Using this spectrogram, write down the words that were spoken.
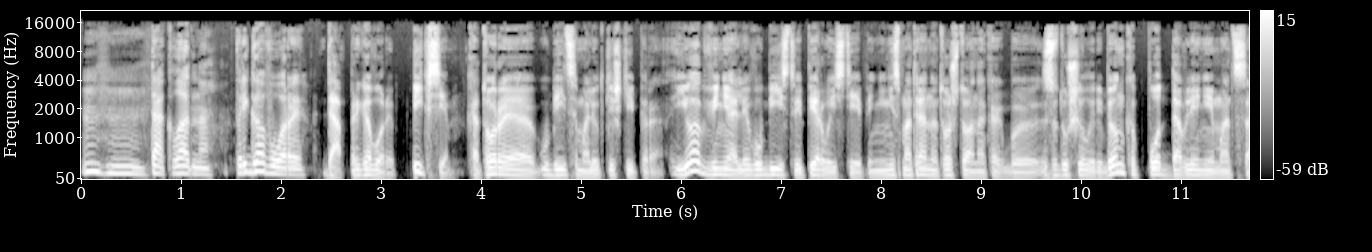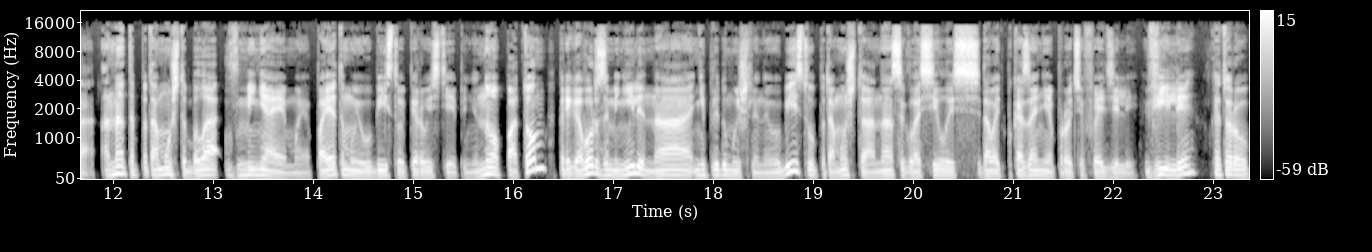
Угу. Так, ладно, приговоры. Да, приговоры. Пикси, которая убийца малютки Шкипера. Ее обвиняли в убийстве первой степени, несмотря на то, что она как бы задушила ребенка под давлением отца. Она-то потому что была вменяемая, поэтому и убийство первой степени. Но потом приговор заменили на непредумышленное убийство, потому что она согласилась давать показания против Эдди Ли. Вилли, которого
